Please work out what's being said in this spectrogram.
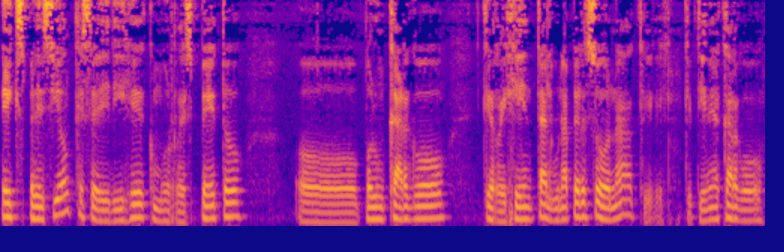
expresión que se dirige como respeto o por un cargo que regenta alguna persona, que, que tiene a cargo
